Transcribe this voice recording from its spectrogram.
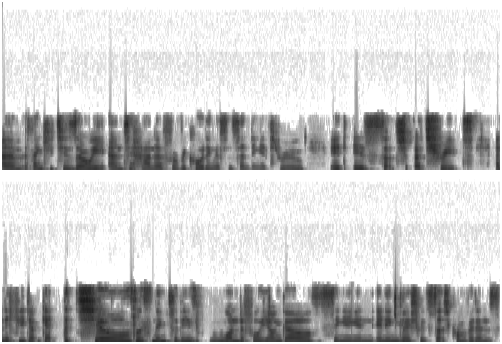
Um, thank you to Zoe and to Hannah for recording this and sending it through. It is such a treat. And if you don't get the chills listening to these wonderful young girls singing in, in English with such confidence,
